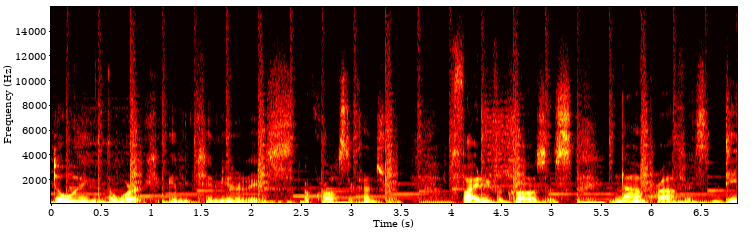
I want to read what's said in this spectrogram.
doing the work in communities across the country, fighting for causes. Nonprofits de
